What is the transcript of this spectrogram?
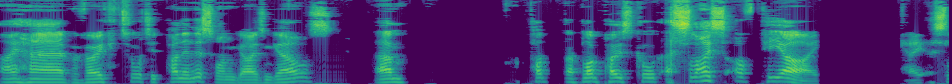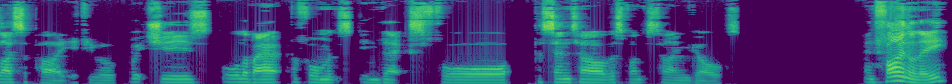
I have a very contorted pun in this one, guys and girls. Um, a blog post called A Slice of PI. Okay, a slice of pie, if you will, which is all about performance index for percentile response time goals. And finally,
